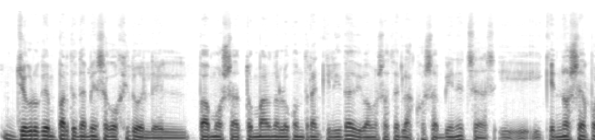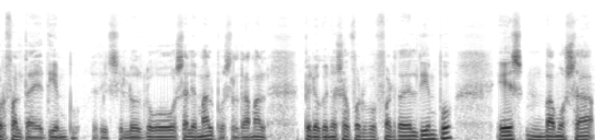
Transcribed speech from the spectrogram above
yo creo que en parte también se ha cogido el, vamos a tomárnoslo con tranquilidad y vamos a hacer las cosas bien hechas y, que no sea por falta de tiempo. Es decir, si luego sale mal, pues el drama mal, pero que no se fue por falta del tiempo, es vamos a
